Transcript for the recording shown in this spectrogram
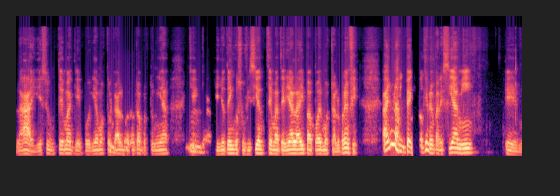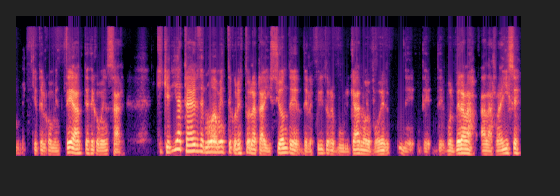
la hay, es un tema que podríamos tocarlo en otra oportunidad, que, mm. yo tengo suficiente material ahí para poder mostrarlo. Pero en fin, hay un aspecto que me parecía a mí, eh, que te lo comenté antes de comenzar, que quería traer de nuevamente con esto la tradición del espíritu republicano, de poder de, volver a, las raíces,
